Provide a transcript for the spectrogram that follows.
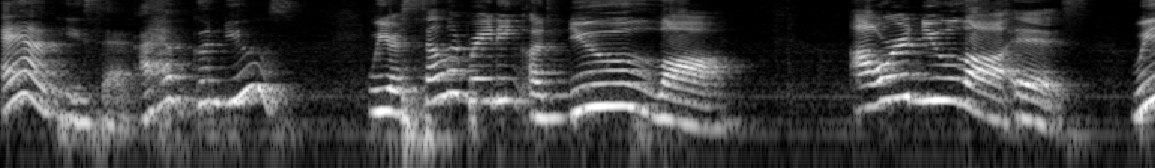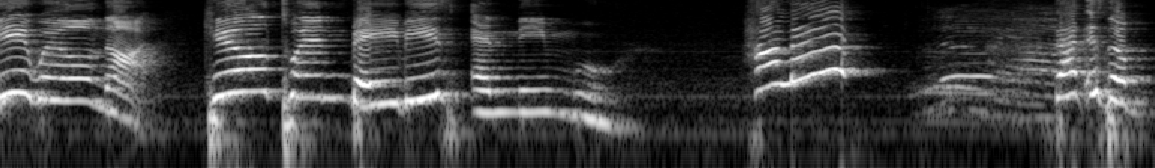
And he said, I have good news. We are celebrating a new law. Our new law is we will not kill twin babies anymore. Hallelujah! That is a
